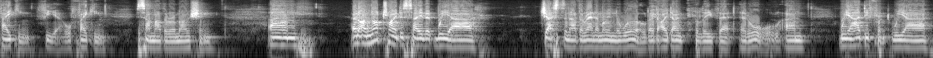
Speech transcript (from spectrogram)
faking fear or faking some other emotion. Um, and I'm not trying to say that we are just another animal in the world. I, don't believe that at all. Um, we are different. We are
